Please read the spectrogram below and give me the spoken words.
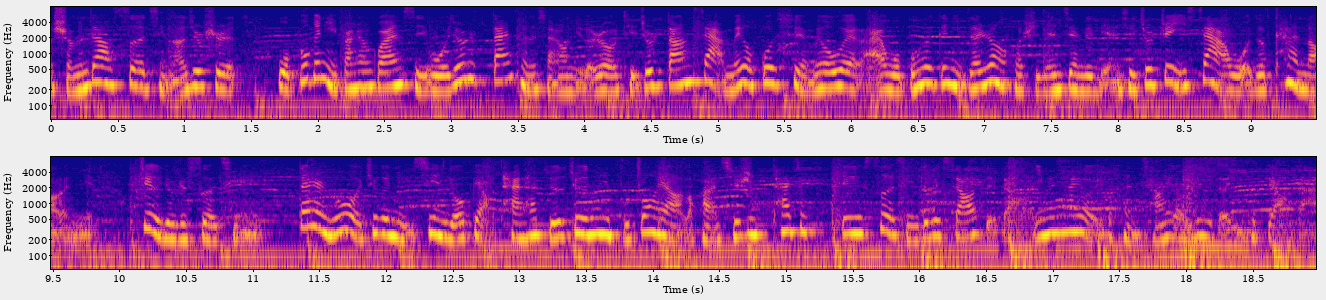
什么叫色情呢？就是我不跟你发生关系，我就是单纯的想用你的肉体，就是当下没有过去也没有未来，我不会跟你在任何时间建立联系，就这一下我就看到了你，这个就是色情。但是如果这个女性有表态，她觉得这个东西不重要的话，其实她就这个色情就被消解掉了，因为她有一个很强有力的一个表达。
